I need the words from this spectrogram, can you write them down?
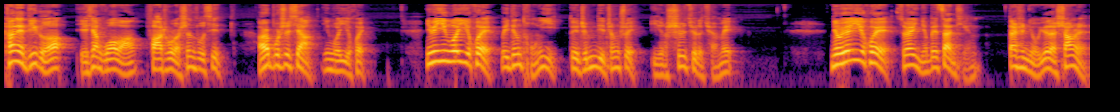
康涅狄格也向国王发出了申诉信，而不是向英国议会。因为英国议会未经同意对殖民地征税，已经失去了权威。纽约议会虽然已经被暂停，但是纽约的商人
